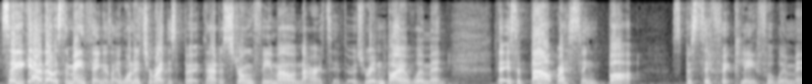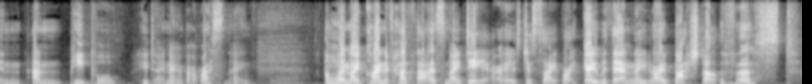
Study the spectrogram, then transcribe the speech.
So yeah, that was the main thing. Is I wanted to write this book that had a strong female narrative that was written by a woman that is about wrestling, but specifically for women and people who don't know about wrestling. And when I kind of had that as an idea, I was just like, right, go with it. And I, I bashed out the first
